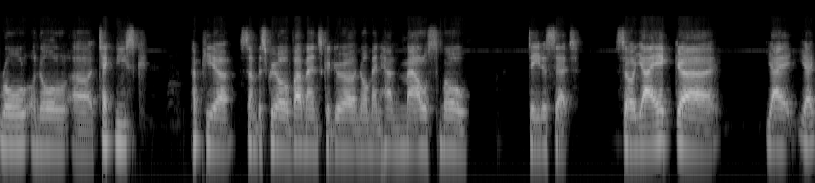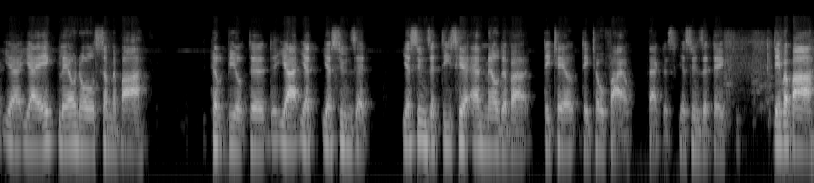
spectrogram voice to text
role og noget uh, teknisk papir, som beskriver, hvad man skal gøre, når man har en meget små dataset. Så jeg er ikke, uh, jeg, jeg, jeg, jeg ikke lavet noget, som er bare helt vildt. Det, det, jeg, jeg, jeg synes, at jeg synes, at disse her anmelder var detail, det tog fejl, faktisk. Jeg synes, at det, det var bare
